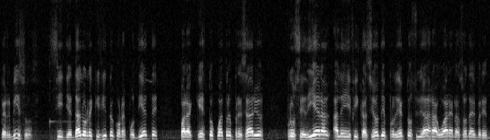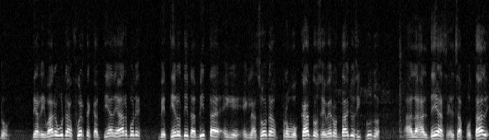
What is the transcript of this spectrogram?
permisos sin llenar los requisitos correspondientes para que estos cuatro empresarios procedieran a la edificación del proyecto Ciudad Jaguara en la zona del Merendón. Derribaron una fuerte cantidad de árboles, metieron dinamita en, la zona, provocando severos daños incluso a las aldeas El Zapotal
